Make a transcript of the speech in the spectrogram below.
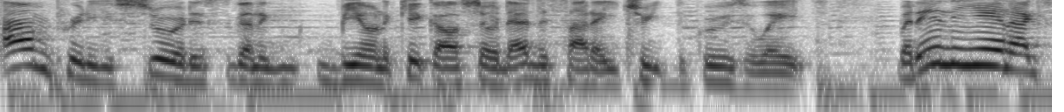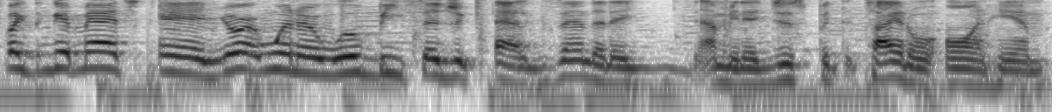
I'm pretty sure this is going to be on the kickoff show. That is how they treat the cruiserweights. But in the end, I expect a good match, and your winner will be Cedric Alexander. They, I mean, they just put the title on him,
